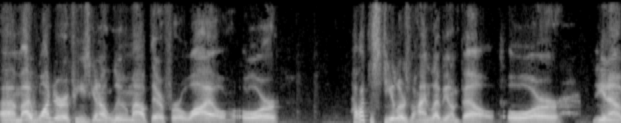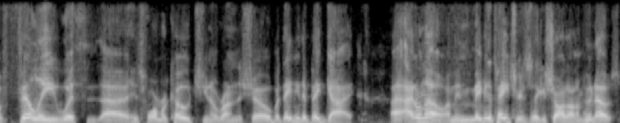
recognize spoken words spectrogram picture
Um, I wonder if he's going to loom out there for a while, or how about the Steelers behind Le'Veon Bell, or you know Philly with uh, his former coach, you know, running the show, but they need a big guy. I, I don't know. I mean, maybe the Patriots take a shot on him. Who knows?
